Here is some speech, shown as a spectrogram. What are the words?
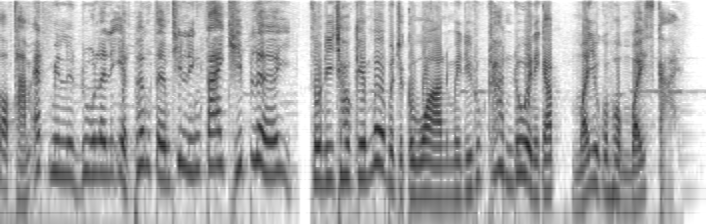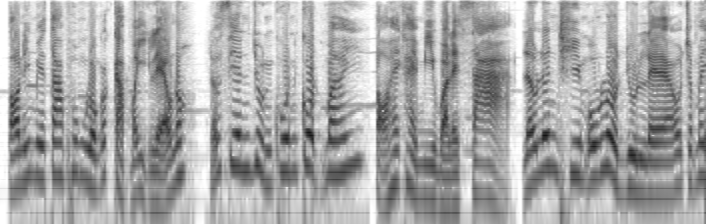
สอบถามแอดมินหรือดูรายละเอียดเพิ่มเติมที่ลิงก์ใต้คลิปเลย สวัสดีชาวเกมเมอร์บนจักรวาลไม่ดีทุกท่านด้วยนะครับมาอยู่กับผมไวสกาย ตอนนี้เมตาพุ่งลงก็กลับมาอีกแล้วเนาะ แล้วเซียนหยุ่นควรกดไหม ต่อให้ใครมีวาเลซ่า แล้วเล่นทีมโอเวอร์โหลดอยู่แล้วจะไม่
